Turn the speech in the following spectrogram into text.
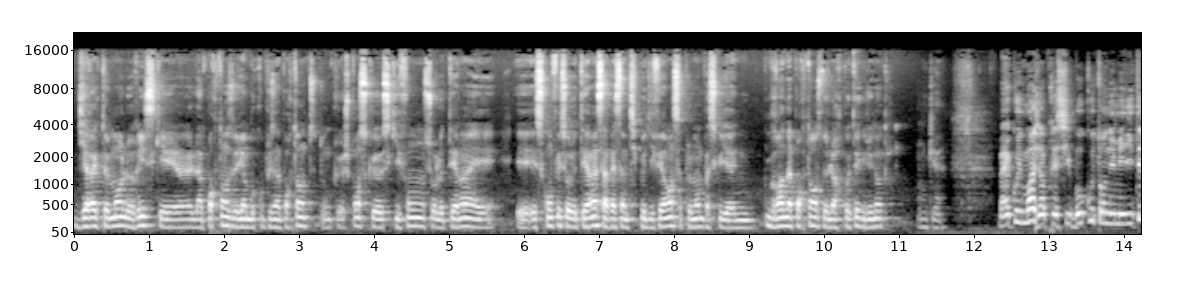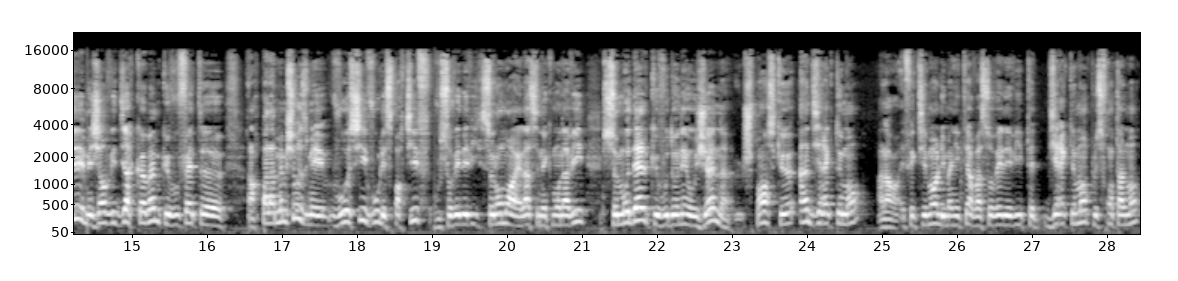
directement, le risque et euh, l'importance devient beaucoup plus importante. Donc, euh, je pense que ce qu'ils font sur le terrain et, et, ce qu'on fait sur le terrain, ça reste un petit peu différent, simplement parce qu'il y a une grande importance de leur côté que d'une autre. Ok. Ben écoute, moi j'apprécie beaucoup ton humilité, mais j'ai envie de dire quand même que vous faites, euh, alors pas la même chose, mais vous aussi, vous les sportifs, vous sauvez des vies, selon moi, et là ce n'est que mon avis. Ce modèle que vous donnez aux jeunes, je pense que indirectement, alors effectivement l'humanitaire va sauver des vies peut-être directement, plus frontalement,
